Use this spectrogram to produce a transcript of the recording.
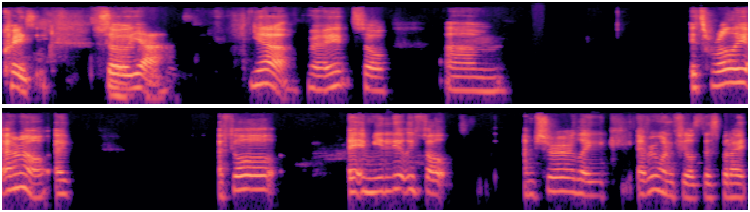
crazy. So, yeah. Yeah. Right. So, um, it's really, I don't know. I, I feel, I immediately felt, I'm sure like everyone feels this, but I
